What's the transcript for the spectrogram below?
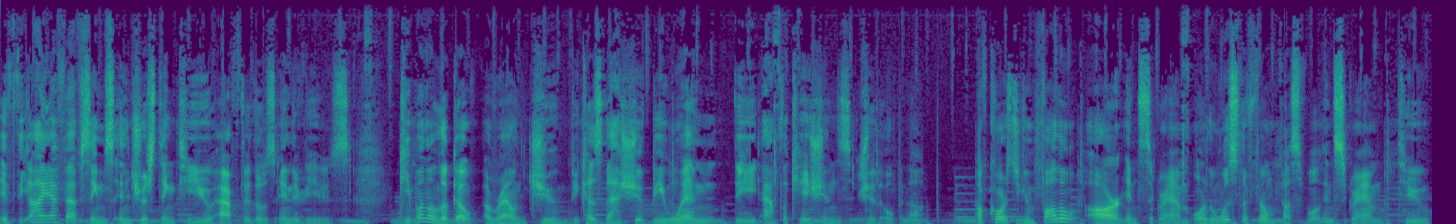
if the iff seems interesting to you after those interviews keep on the lookout around june because that should be when the applications should open up of course you can follow our instagram or the whistler film festival instagram to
